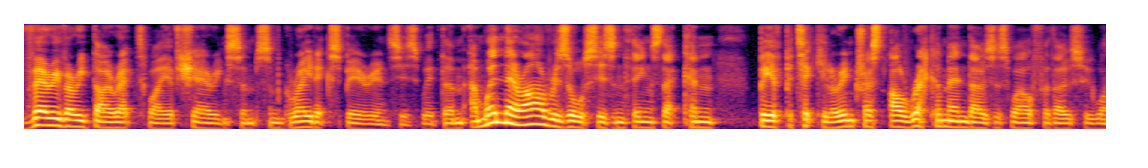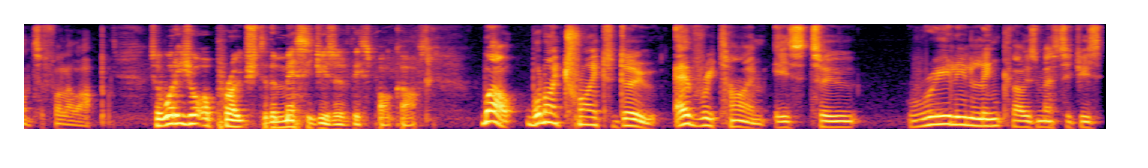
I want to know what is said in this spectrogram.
very, very direct way of sharing some, some great experiences with them. And when there are resources and things that can be of particular interest, I'll recommend those as well for those who want to follow up. So, what is your approach to the messages of this podcast? Well, what I try to do every time is to really link those messages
